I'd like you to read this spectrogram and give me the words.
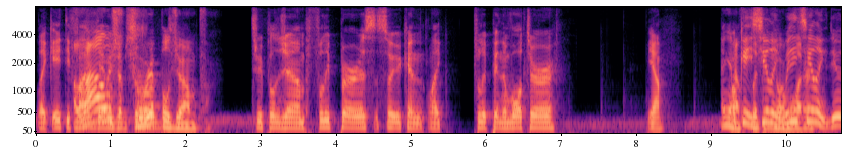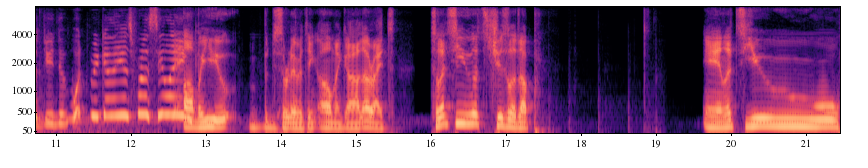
Like 85 Allows damage absorbed, triple jump. triple jump, flippers, so you can like flip in the water. Yeah. I'm gonna Okay, flip ceiling. ignore We need water. ceiling, dude. dude. What we're gonna use for the ceiling? Oh, but you b- destroyed everything. Oh my god. All right. So let's you let's chisel it up. And let's you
